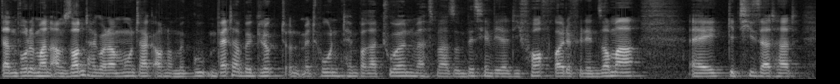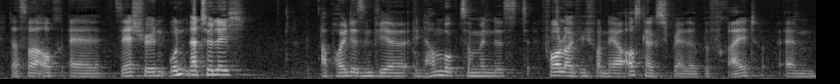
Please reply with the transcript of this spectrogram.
Dann wurde man am Sonntag oder am Montag auch noch mit gutem Wetter beglückt und mit hohen Temperaturen, was mal so ein bisschen wieder die Vorfreude für den Sommer äh, geteasert hat. Das war auch äh, sehr schön. Und natürlich, ab heute sind wir in Hamburg zumindest vorläufig von der Ausgangssperre befreit. Ähm,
